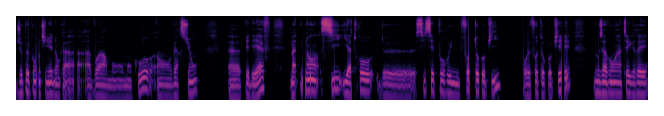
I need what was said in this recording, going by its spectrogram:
Je peux continuer donc à, voir mon, cours en version PDF. Maintenant, s'il y a trop de, si c'est pour une photocopie, pour le photocopier, nous avons intégré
